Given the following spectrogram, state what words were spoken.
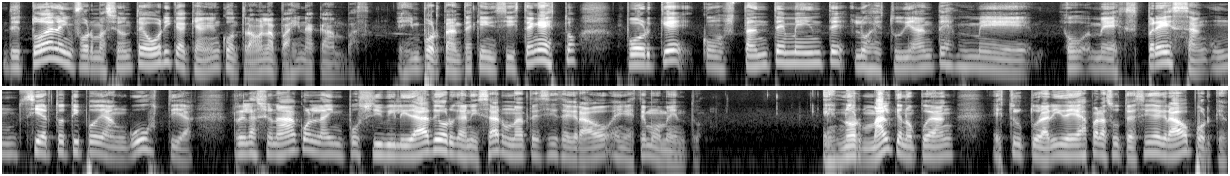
de toda la información teórica que han encontrado en la página Canvas. Es importante que insista en esto porque constantemente los estudiantes me, me expresan un cierto tipo de angustia relacionada con la imposibilidad de organizar una tesis de grado en este momento. Es normal que no puedan estructurar ideas para su tesis de grado porque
